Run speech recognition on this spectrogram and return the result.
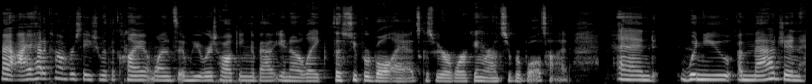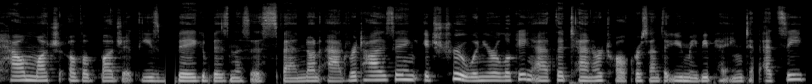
Right. I had a conversation with a client once and we were talking about, you know, like the Super Bowl ads because we were working around Super Bowl time. And when you imagine how much of a budget these big businesses spend on advertising, it's true when you're looking at the 10 or 12% that you may be paying to Etsy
